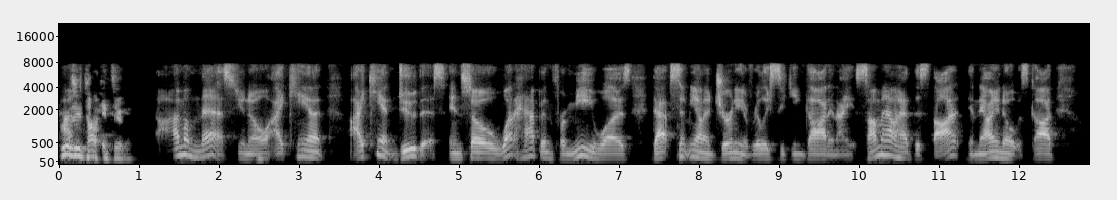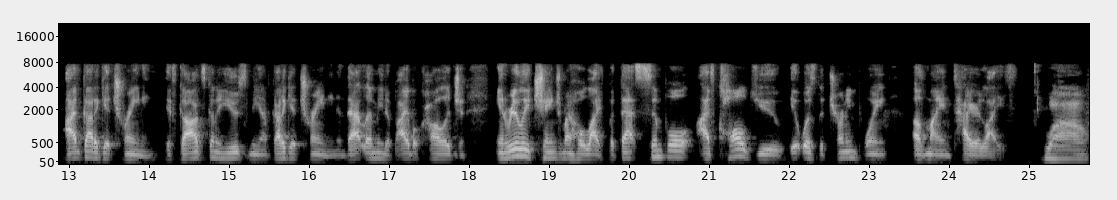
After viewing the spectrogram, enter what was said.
who's he talking to? I'm a mess, you know. I can't, I can't do this. And so what happened for me was that sent me on a journey of really seeking God, and I somehow had this thought, and now I know it was God. I've got to get training. If God's going to use me, I've got to get training. And that led me to Bible college and and really changed my whole life. But that simple, I've called you, it was the turning point of my entire life. Wow.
